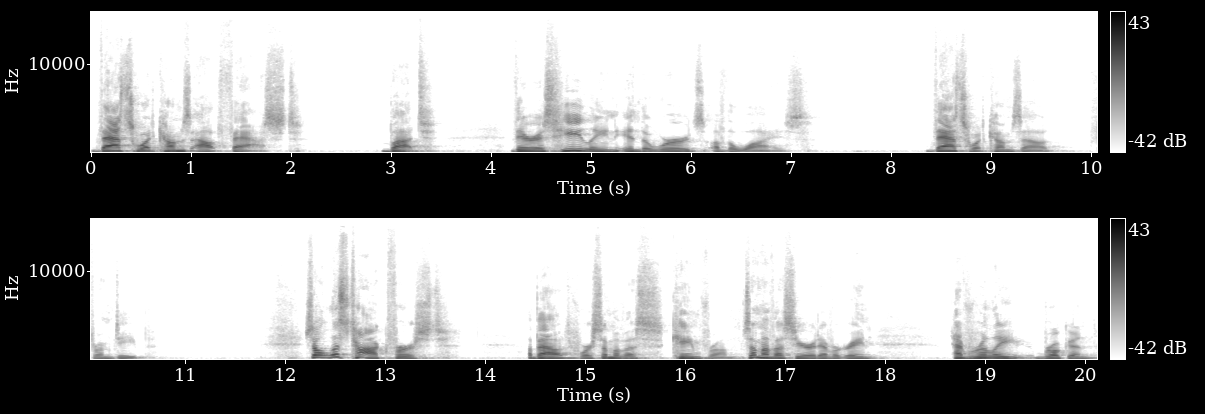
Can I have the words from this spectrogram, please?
That's what comes out fast. But there is healing in the words of the wise. That's what comes out from deep. So let's talk first about where some of us came from. Some of us here at Evergreen have really broken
